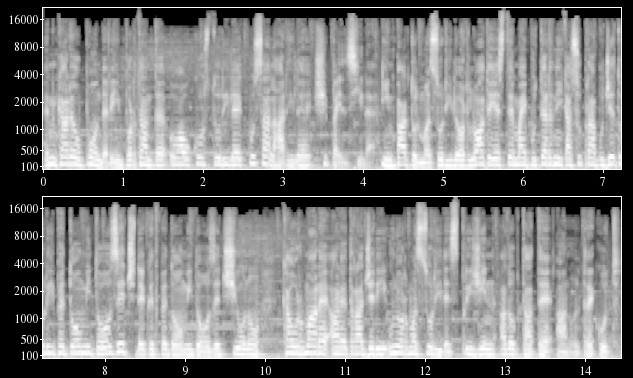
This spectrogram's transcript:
în care o pondere importantă o au costurile cu salariile și pensiile. Impactul măsurilor luate este mai puternic asupra bugetului pe 2020 decât pe 2021, ca urmare a retragerii unor măsuri de sprijin adoptate anul trecut.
